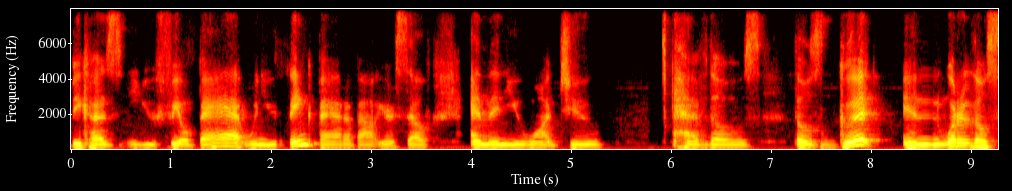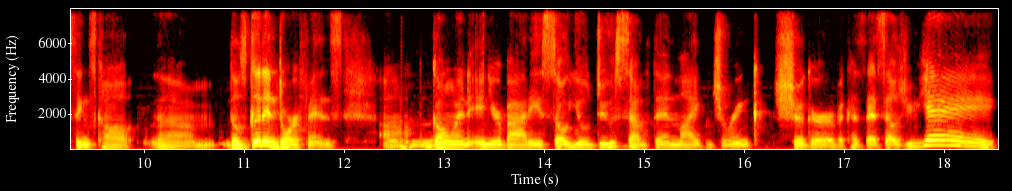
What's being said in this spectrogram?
because you feel bad when you think bad about yourself and then you want to have those those good and what are those things called? Um, those good endorphins um, Mhm. going in your body. So you'll do something like drink sugar because that tells you yay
